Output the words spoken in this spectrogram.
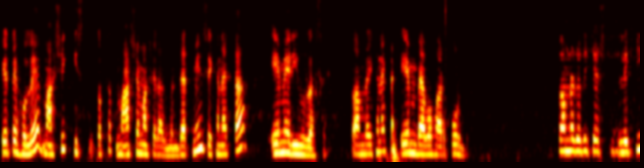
পেতে হলে মাসিক কিস্তি, অর্থাৎ মাসে মাসে রাখবেন। দ্যাট মিনস এখানে একটা এম এর ইউজ আছে। তো আমরা এখানে একটা এম ব্যবহার করব। তো আমরা যদি লিখি,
